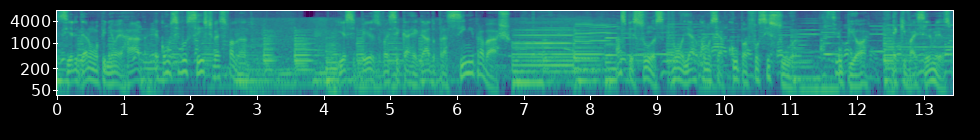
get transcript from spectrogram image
Se ele der uma opinião errada, é como se você estivesse falando. E esse peso vai ser carregado para cima e para baixo. As pessoas vão olhar como se a culpa fosse sua. O pior é que vai ser mesmo.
